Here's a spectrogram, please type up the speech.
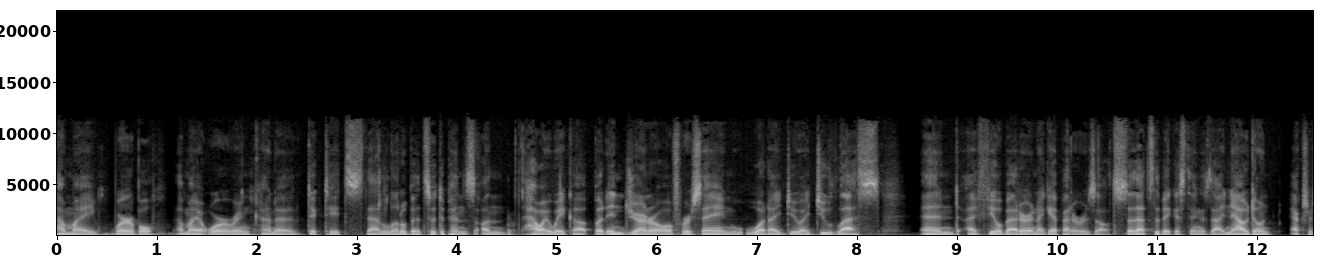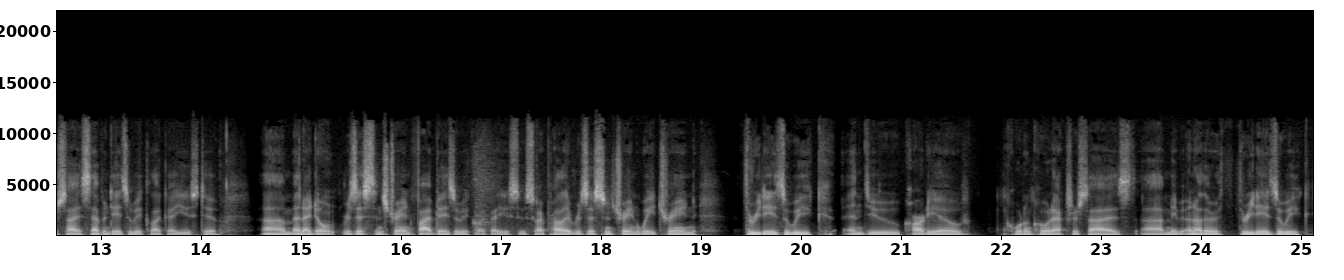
how my wearable, how my Oura ring kind of dictates that a little bit. So it depends on how I wake up. But in general, if we're saying what I do, I do less and I feel better and I get better results. So that's the biggest thing is I now don't exercise seven days a week like I used to. Um, and I don't resistance train five days a week like I used to. So I probably resistance train, weight train three days a week and do cardio, quote unquote exercise, uh, maybe another three days a week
